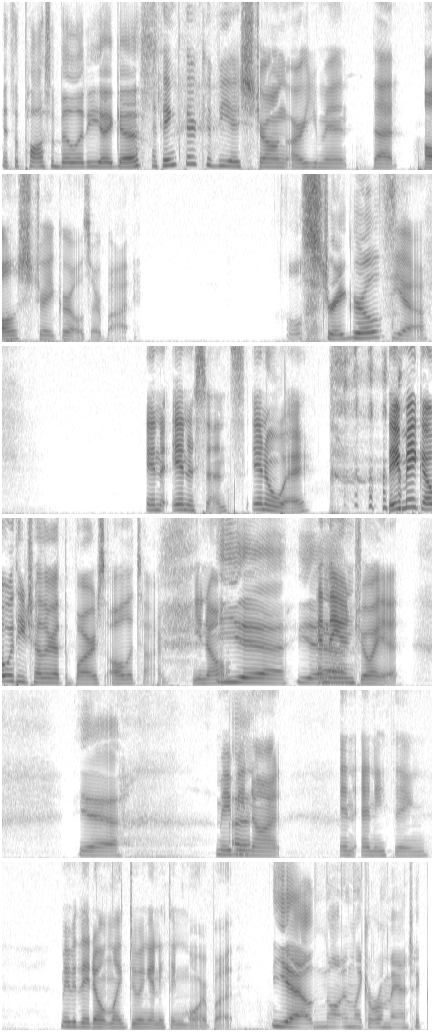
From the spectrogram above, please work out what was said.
it's a possibility, I guess. I think there could be a strong argument that all straight girls are bi. All straight girls. Yeah. In in a sense, in a way. they make out with each other at the bars all the time, you know? Yeah, yeah. And they enjoy it. yeah. Maybe Uh, not in anything. Maybe they don't like doing anything more, but Yeah, not in like a romantic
